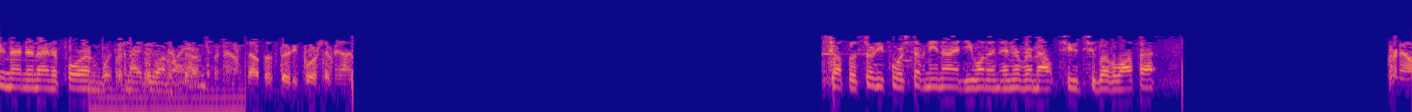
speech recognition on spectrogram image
2994, and what can I do on my end? Southwest 3479. Southwest 3479, do you want an interim altitude to level off at? For now,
